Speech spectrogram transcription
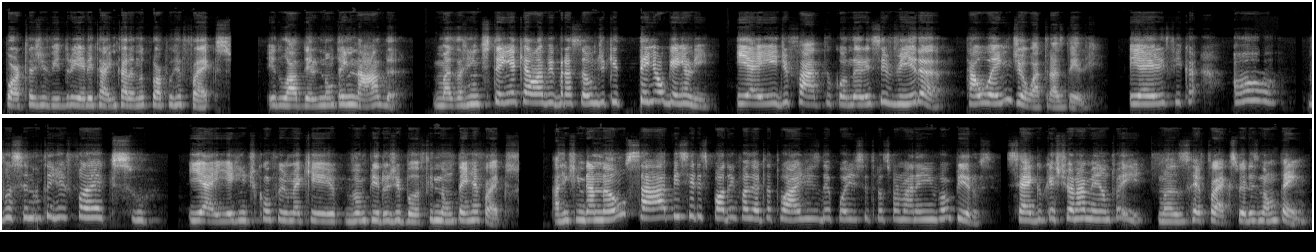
portas de vidro e ele tá encarando o próprio reflexo. E do lado dele não tem nada. Mas a gente tem aquela vibração de que tem alguém ali. E aí, de fato, quando ele se vira, tá o Angel atrás dele. E aí ele fica, oh, você não tem reflexo. E aí a gente confirma que vampiros de buff não têm reflexo. A gente ainda não sabe se eles podem fazer tatuagens depois de se transformarem em vampiros. Segue o questionamento aí. Mas reflexo eles não têm.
